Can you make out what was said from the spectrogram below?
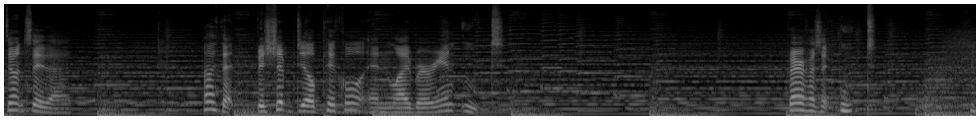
Don't say that. I like that. Bishop Dill Pickle and Librarian Oot. Better if I say Oot.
